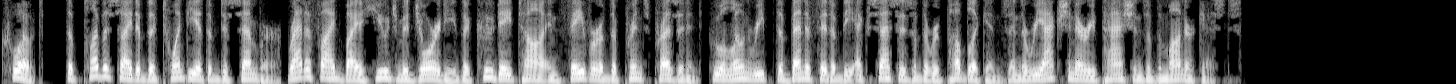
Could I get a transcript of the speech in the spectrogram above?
Quote, the plebiscite of 20 December, ratified by a huge majority the coup d'état in favor of the prince-president, who alone reaped the benefit of the excesses of the republicans and the reactionary passions of the monarchists.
